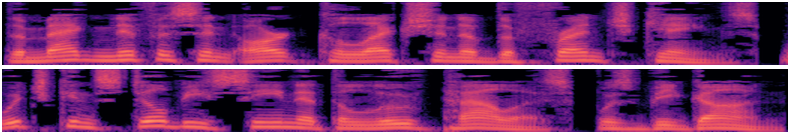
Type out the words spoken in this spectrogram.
the magnificent art collection of the French kings, which can still be seen at the Louvre Palace, was begun.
